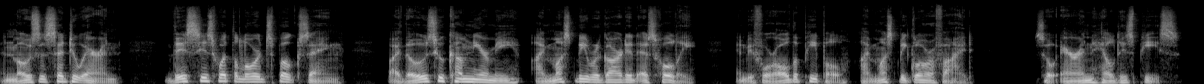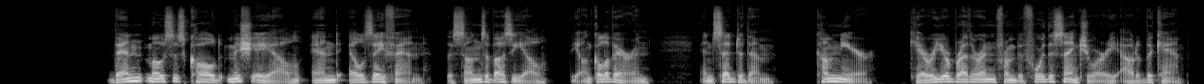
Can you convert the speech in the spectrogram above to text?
And Moses said to Aaron, This is what the Lord spoke, saying, By those who come near me I must be regarded as holy, and before all the people I must be glorified. So Aaron held his peace. Then Moses called Mishael and Elzaphan, the sons of Uzziel, the uncle of Aaron, and said to them, Come near, carry your brethren from before the sanctuary out of the camp.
